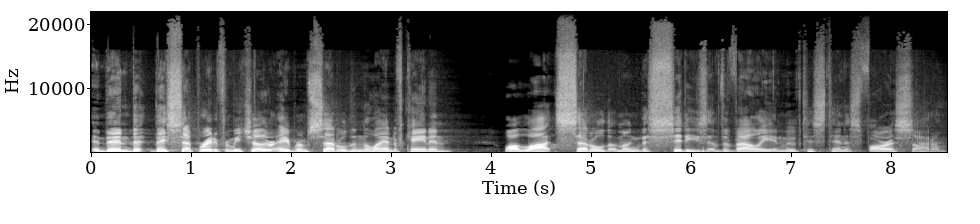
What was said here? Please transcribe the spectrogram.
and then they separated from each other. Abram settled in the land of Canaan, while Lot settled among the cities of the valley and moved his tent as far as Sodom.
